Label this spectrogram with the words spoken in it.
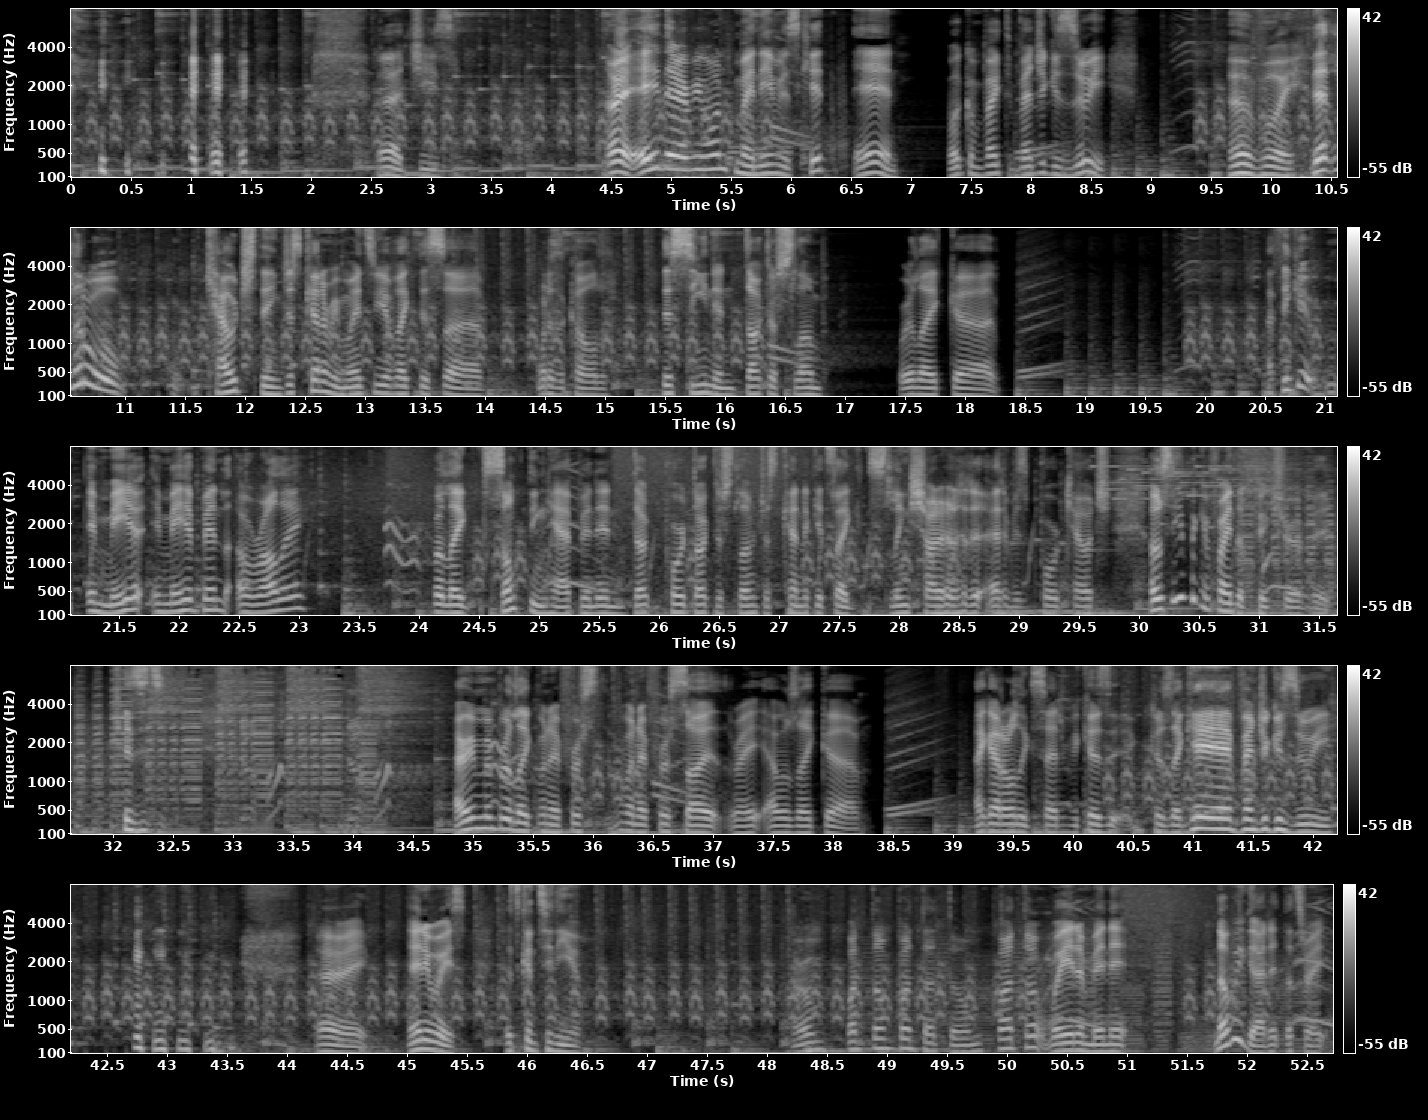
ah, jeez. Alright, hey there everyone, my name is Kit, and welcome back to Banjo-Kazooie. Oh boy, that little couch thing just kind of reminds me of like this, uh, what is it called? This scene in Dr. Slump, where like, uh, I think it it may it may have been Arale, but like something happened and poor Dr. Slump just kind of gets like slingshotted out of, out of his poor couch. I'll see if I can find a picture of it, cause it's. I remember like when I first when I first saw it, right? I was like, uh, I got all excited because because like, hey, Adventure Kazooie. all right. Anyways, let's continue. Wait a minute. No, we got it. That's right.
